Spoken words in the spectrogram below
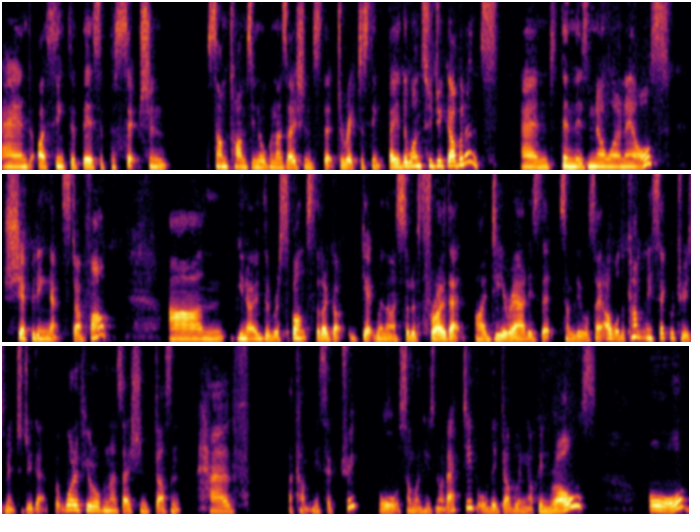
And I think that there's a perception sometimes in organisations that directors think they're the ones who do governance, and then there's no one else shepherding that stuff up. Um, you know, the response that I got get when I sort of throw that idea out is that somebody will say, "Oh, well, the company secretary is meant to do that." But what if your organisation doesn't have a company secretary? Or someone who's not active or they're doubling up in roles or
